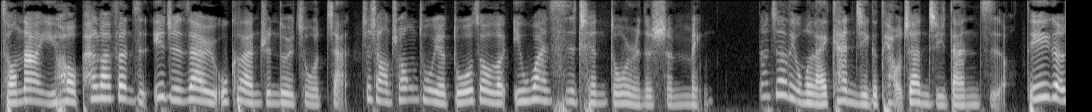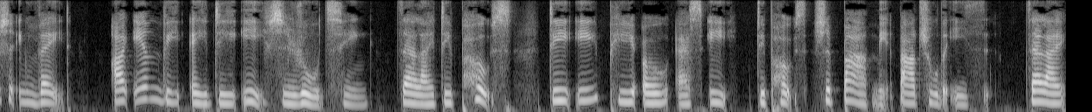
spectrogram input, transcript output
从那以后，叛乱分子一直在与乌克兰军队作战，这场冲突也夺走了一万四千多人的生命。那这里我们来看几个挑战级单字，第一个是 invade。I N V A D E 是入侵，再来 depose，D E P O S E，depose 是罢免、罢黜的意思。再来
